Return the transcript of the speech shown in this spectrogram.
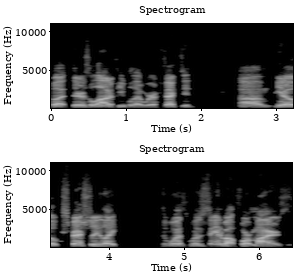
But there's a lot of people that were affected. Um, you know, especially like what, what I was saying about Fort Myers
